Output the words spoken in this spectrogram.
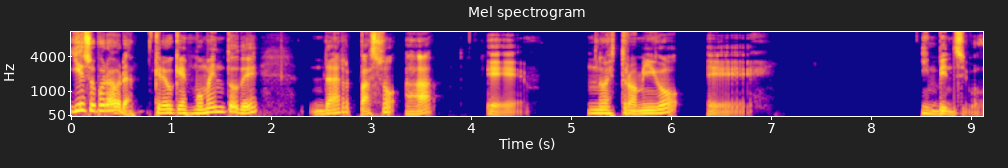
Y eso por ahora. Creo que es momento de dar paso a eh, nuestro amigo eh, Invincible.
